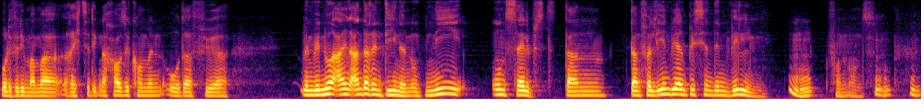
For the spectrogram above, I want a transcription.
oder für die Mama rechtzeitig nach Hause kommen oder für, wenn wir nur allen anderen dienen und nie uns selbst, dann, dann verlieren wir ein bisschen den Willen mhm. von uns mhm. Mhm.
